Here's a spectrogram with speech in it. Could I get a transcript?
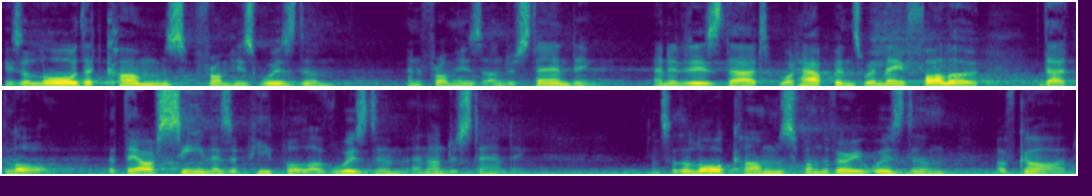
is a law that comes from his wisdom and from his understanding. And it is that what happens when they follow that law that they are seen as a people of wisdom and understanding. And so the law comes from the very wisdom of God.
